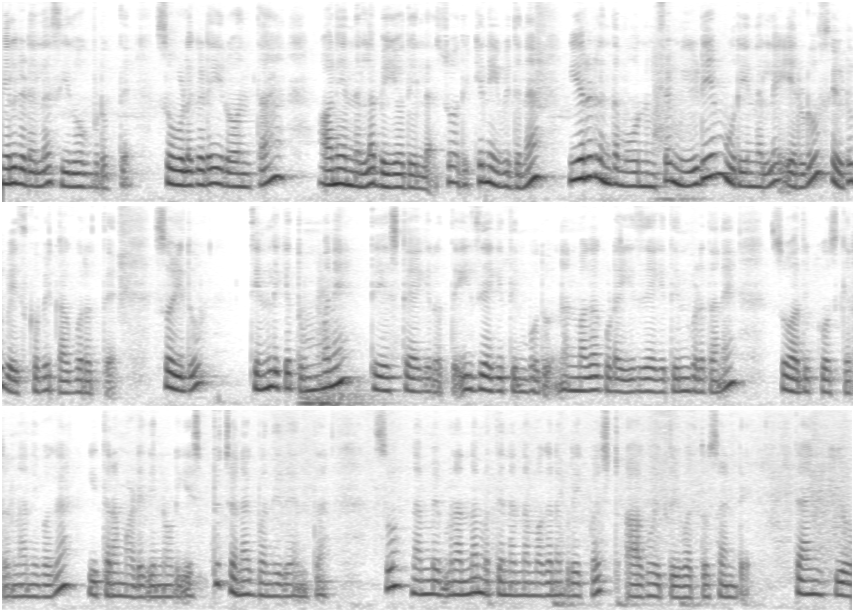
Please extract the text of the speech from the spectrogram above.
ಮೇಲ್ಗಡೆ ಎಲ್ಲ ಸೀದೋಗ್ಬಿಡುತ್ತೆ. ಸೊ ಒಳಗಡೆ ಇರೋವಂಥ ಆನಿಯನ್ನೆಲ್ಲ ಬೇಯೋದಿಲ್ಲ. ಸೊ ಅದಕ್ಕೆ ನೀವು ಇದನ್ನು ಎರಡರಿಂದ ಮೂರು ನಿಮಿಷ ಮೀಡಿಯಮ್ ಉರಿಯಲ್ಲೇ ಎರಡೂ ಸೈಡು ಬೇಯಿಸ್ಕೋಬೇಕಾಗಿ ಬರುತ್ತೆ. ಸೊ ಇದು ತಿನ್ನಲಿಕ್ಕೆ ತುಂಬಾ ಟೇಸ್ಟಿಯಾಗಿರುತ್ತೆ ಈಸಿಯಾಗಿ ತಿನ್ಬೋದು. ನನ್ನ ಮಗ ಕೂಡ ಈಸಿಯಾಗಿ ತಿಂದ್ಬಿಡ್ತಾನೆ ಸೊ ಅದಕ್ಕೋಸ್ಕರ ನಾನು ಇವಾಗ ಈ ಥರ ಮಾಡಿದ್ದೀನಿ ನೋಡಿ. ಎಷ್ಟು ಚೆನ್ನಾಗಿ ಬಂದಿದೆ ಅಂತ. ಸೊ ನಮ್ಮ, ನನ್ನ ಮತ್ತು ನನ್ನ ಮಗನ ಬ್ರೇಕ್ಫಾಸ್ಟ್ ಆಗೋಯ್ತು ಇವತ್ತು ಸಂಡೇ. ಥ್ಯಾಂಕ್ ಯು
